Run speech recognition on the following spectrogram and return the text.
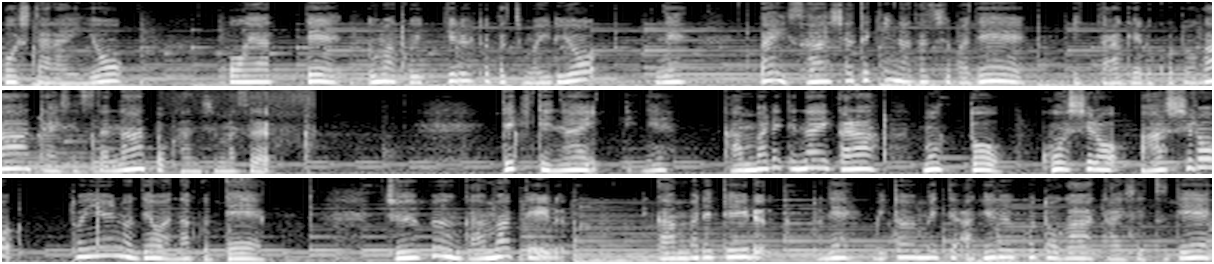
こうしたらいいよこうやってうまくいってる人たちもいるよとね第三者的な立場で言ってあげることが大切だなと感じます。できてないね頑張れてないからもっとこうしろああしろというのではなくて十分頑張っている頑張れているとね認めてあげることが大切で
